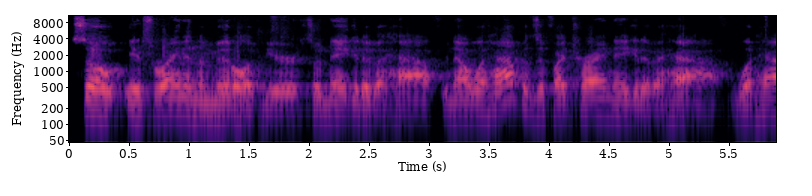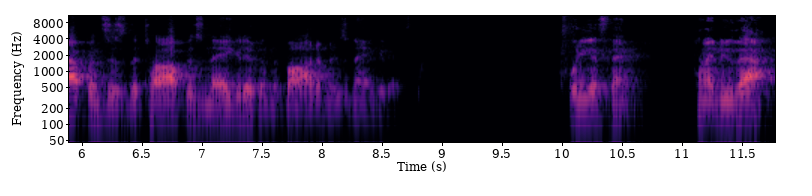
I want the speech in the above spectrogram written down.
So it's right in the middle of here. So negative a half. Now what happens if I try negative a half? What happens is the top is negative and the bottom is negative. What do you guys think? Can I do that?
